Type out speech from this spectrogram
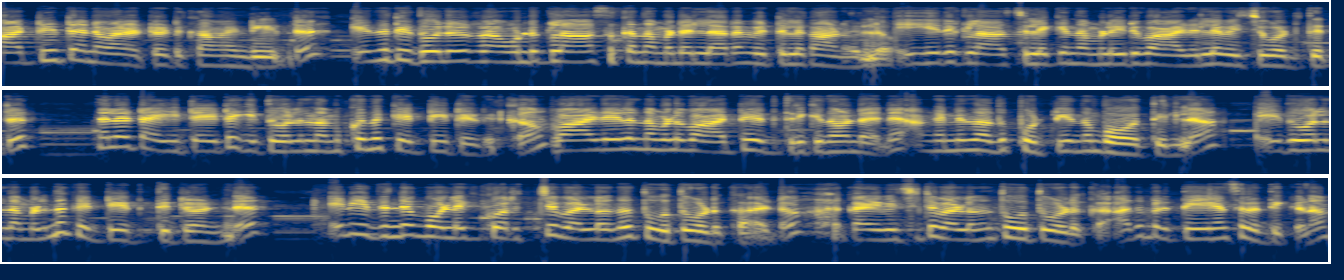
വാട്ടിയിട്ട് തന്നെ വേണം എടുക്കാൻ വേണ്ടിയിട്ട്. എന്നിട്ട് ഇതുപോലെ ഒരു റൗണ്ട് ഗ്ലാസ് ഒക്കെ നമ്മുടെ എല്ലാവരും വീട്ടിൽ കാണുമല്ലോ. ഈ ഒരു ഗ്ലാസ്സിലേക്ക് നമ്മൾ ഒരു വാഴയില വെച്ച് കൊടുത്തിട്ട് നല്ല ടൈറ്റ് ആയിട്ട് ഇതുപോലെ നമുക്കൊന്ന് കെട്ടിയിട്ട് എടുക്കാം വാഴയിൽ നമ്മൾ വാട്ടി എടുത്തിരിക്കുന്നതുകൊണ്ട് തന്നെ അങ്ങനെയൊന്നും അത് പൊട്ടിയൊന്നും പോകത്തില്ല. ഇതുപോലെ നമ്മളൊന്ന് കെട്ടിയെടുത്തിട്ടുണ്ട്. ഇനി ഇതിന്റെ മുകളിലേക്ക് കുറച്ച് വെള്ളം ഒന്ന് തൂത്ത് കൊടുക്കുക കേട്ടോ. കൈവച്ചിട്ട് വെള്ളം ഒന്ന് തൂത്ത് കൊടുക്കുക അത് പ്രത്യേകം ശ്രദ്ധിക്കണം.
